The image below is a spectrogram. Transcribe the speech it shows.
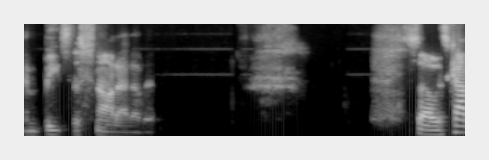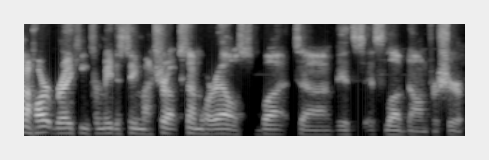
and beats the snot out of it. So it's kind of heartbreaking for me to see my truck somewhere else, but uh, it's it's loved on for sure.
